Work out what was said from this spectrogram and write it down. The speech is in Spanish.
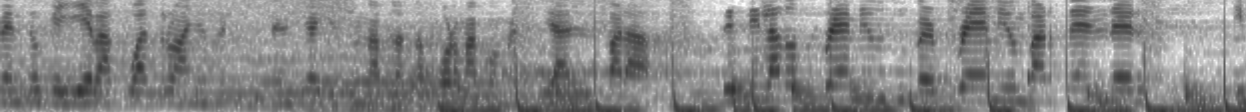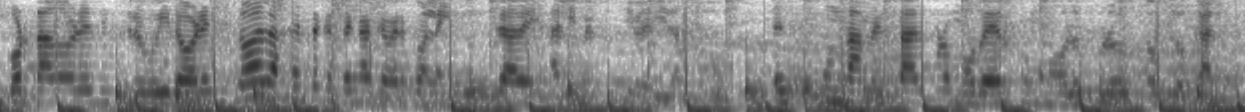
que lleva cuatro años de existencia y es una plataforma comercial para destilados premium, super premium, bartenders, importadores, distribuidores y toda la gente que tenga que ver con la industria de alimentos y bebidas. Es fundamental promover como los productos locales.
